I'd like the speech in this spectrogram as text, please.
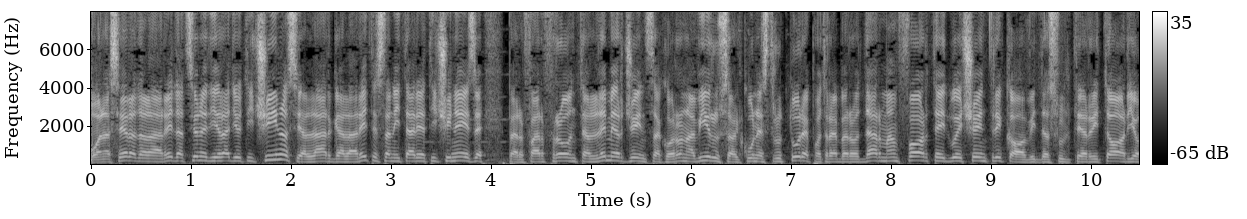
Buonasera dalla redazione di Radio Ticino. Si allarga la rete sanitaria ticinese. Per far fronte all'emergenza coronavirus, alcune strutture potrebbero dar manforte ai due centri Covid sul territorio,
